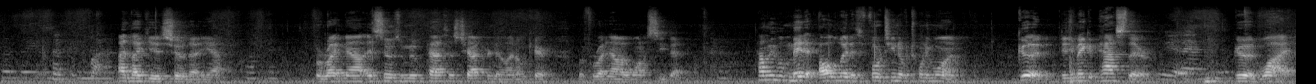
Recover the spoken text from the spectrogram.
plus eight? Simplify. I'd like you to show that, yeah. For right now, as soon as we move past this chapter, no, I don't care. But for right now, I want to see that. How many people made it all the way to 14 over 21? Good. Did you make it past there? Yeah. Good. Why?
